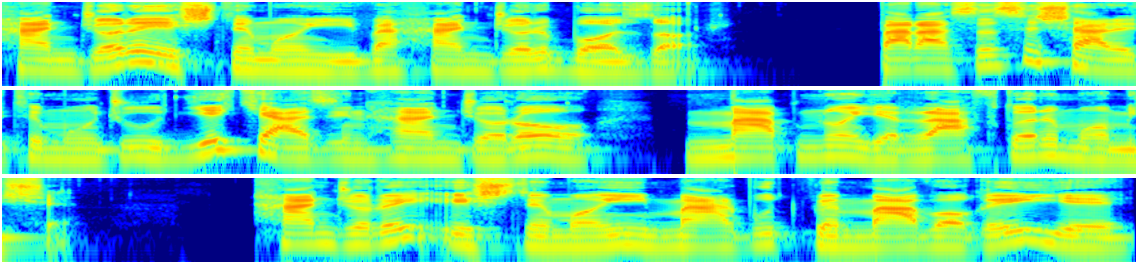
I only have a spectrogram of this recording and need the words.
هنجار اجتماعی و هنجار بازار. بر اساس شرایط موجود یکی از این هنجارا مبنای رفتار ما میشه. هنجارای اجتماعی مربوط به مواقعیه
